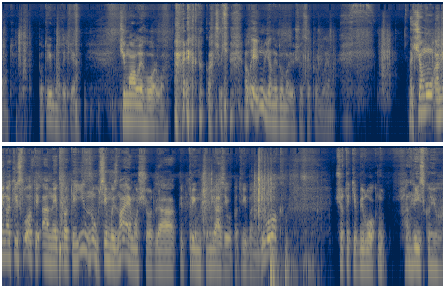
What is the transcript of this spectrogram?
От. Потрібно таке чимале горло, як то кажуть. Але ну, я не думаю, що це проблема. Чому амінокислоти, а не протеїн? Ну, всі ми знаємо, що для підтримки м'язів потрібен білок. Що таке білок? Ну, англійською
